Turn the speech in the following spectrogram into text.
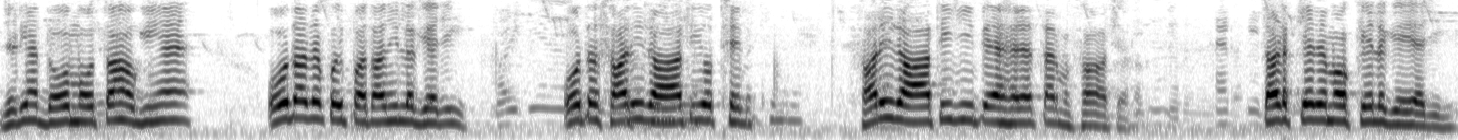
ਜਿਹੜੀਆਂ ਦੋ ਮੌਤਾਂ ਹੋ ਗਈਆਂ ਉਹਦਾ ਤੇ ਕੋਈ ਪਤਾ ਨਹੀਂ ਲੱਗਿਆ ਜੀ। ਉਹ ਤਾਂ ਸਾਰੀ ਰਾਤ ਹੀ ਉੱਥੇ ਸਾਰੀ ਰਾਤ ਹੀ ਜੀ ਪਿਆ ਹੈ ਧਰਮਸ਼ਾਲਾ 'ਚ। ਤੜਕੇ ਦੇ ਮੌਕੇ ਲੱਗੇ ਆ ਜੀ।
